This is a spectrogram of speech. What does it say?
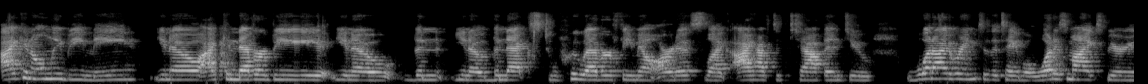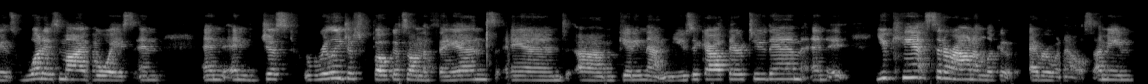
I can only be me, you know, I can never be, you know, the, you know, the next whoever female artist. Like I have to tap into what I bring to the table. What is my experience? What is my voice? And, and and just really just focus on the fans and um, getting that music out there to them. And it, you can't sit around and look at everyone else. I mean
